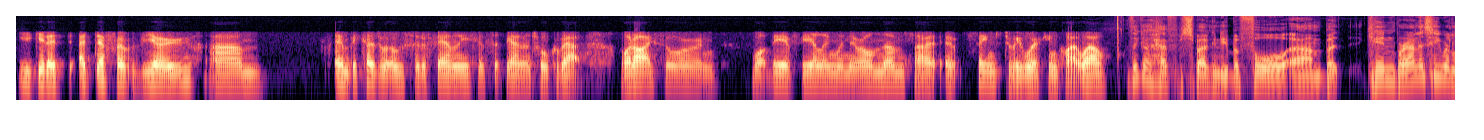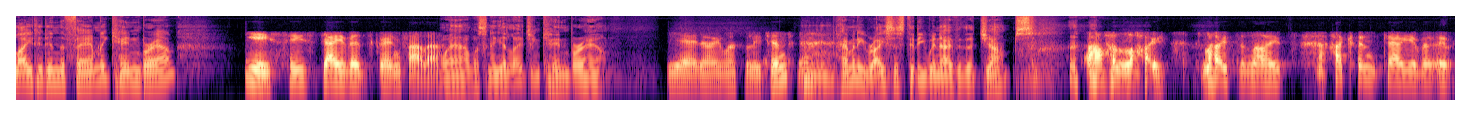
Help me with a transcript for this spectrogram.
you get a, a different view, um, and because we're all sort of family, you can sit down and talk about what I saw and what they're feeling when they're on them. So it seems to be working quite well. I think I have spoken to you before, um, but Ken Browne is he related in the family? Ken Browne. Yes, he's David's grandfather. Wow, wasn't he a legend, Ken Browne? Yeah, no, he was a legend. Mm, how many races did he win over the jumps? oh, loads, loads and loads. I couldn't tell you, but it,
